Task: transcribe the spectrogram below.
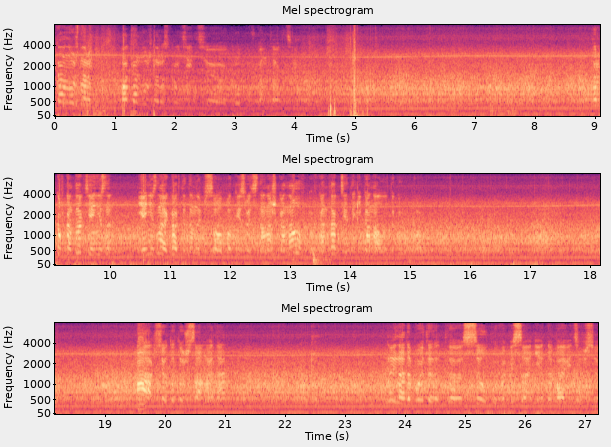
Пока нужно, пока нужно раскрутить э, группу ВКонтакте. Только ВКонтакте я не знаю. Я не знаю, как ты там написал. Подписывайтесь на наш канал. ВКонтакте это не канал, это группа. А, все, это то же самое, да? Ну и надо будет этот, э, ссылку в описании добавить и все.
